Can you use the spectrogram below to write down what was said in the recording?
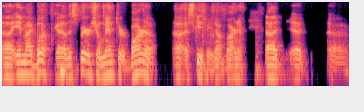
Uh, in my book, uh, The Spiritual Mentor, Barna, uh, excuse me, not Barna, uh, uh, the,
